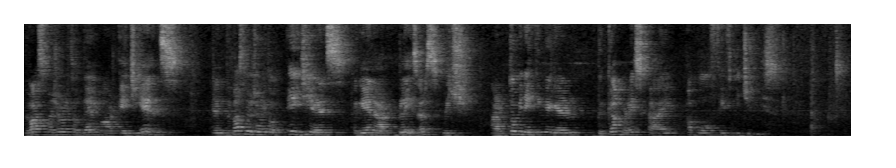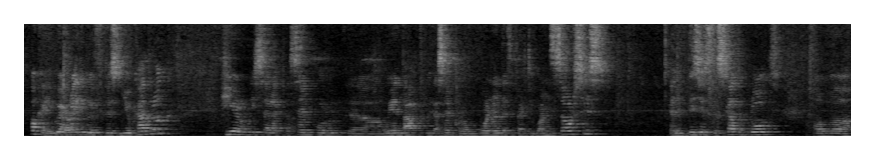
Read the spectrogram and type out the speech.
the vast majority of them are AGNs, and the vast majority of AGNs, again, are blazars, which are dominating again the gamma ray sky above 50 GeVs. Okay, we are ready with this new catalog. Here we select a sample, uh, we end up with a sample of 131 sources, and this is the scatter plot of uh,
